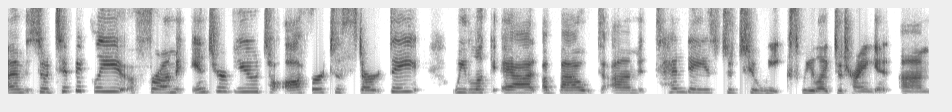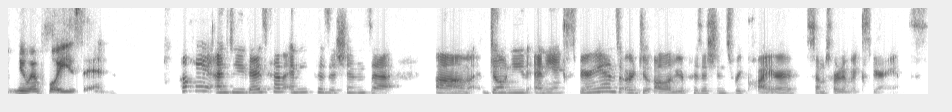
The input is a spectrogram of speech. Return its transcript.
Um, so typically from interview to offer to start date, we look at about um, 10 days to two weeks. We like to try and get um, new employees in. Okay, and do you guys have any positions that don't need any experience or do all of your positions require some sort of experience?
